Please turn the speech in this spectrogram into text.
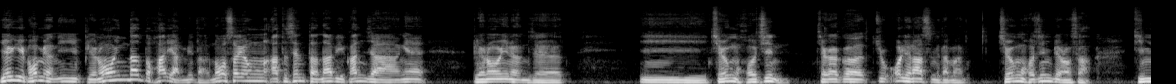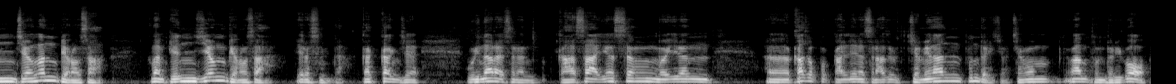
여기 보면 이 변호인단도 화려합니다. 노소영 아트센터 나비 관장의 변호인은 이제 이 정호진 제가 그 쭉 올려놨습니다만 정호진 변호사, 김정은 변호사, 그다음 변지영 변호사 이렇습니다. 각각 이제 우리나라에서는 가사, 여성 뭐 이런 어, 가족법 관련해서는 아주 저명한 분들이죠. 정엄한 분들이고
